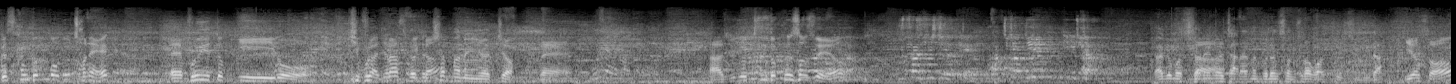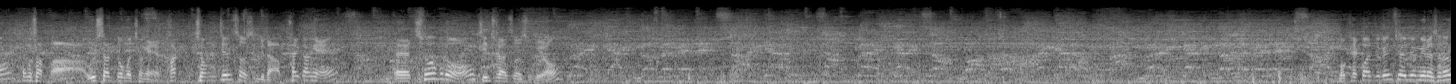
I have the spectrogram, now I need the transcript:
그 상금 모두 전액 에, 브루이토끼로 기부를 하지 않았습니까? 천만 원이었죠. 네. 아주 그 틈도 큰 선수예요. 아주 뭐 선행을 잘하는 그런 선수라고 할 수 있습니다. 이어서 홍사파 울산동구청의 박정진 선수입니다. 8강에 처음으로 진출한 선수고요. 뭐 객관적인 전력 면에서는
